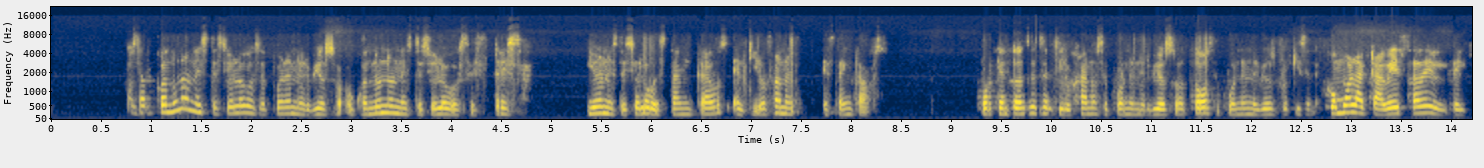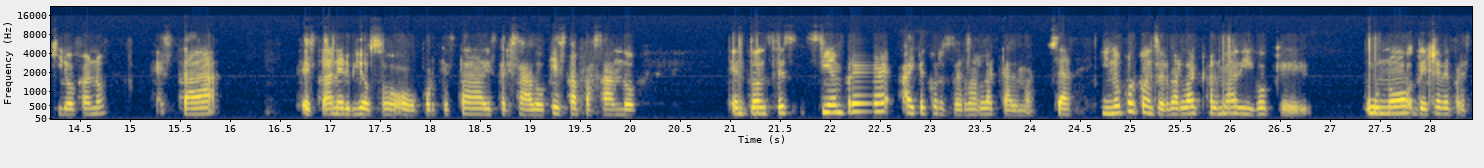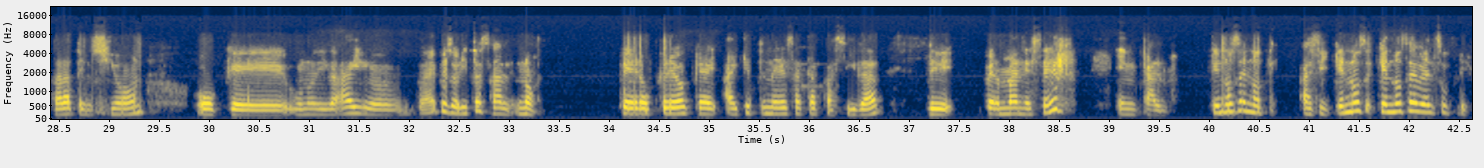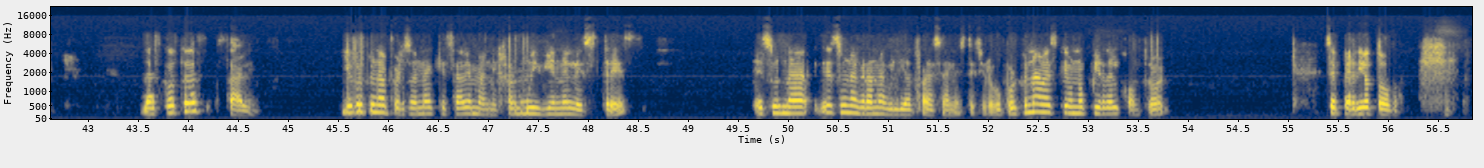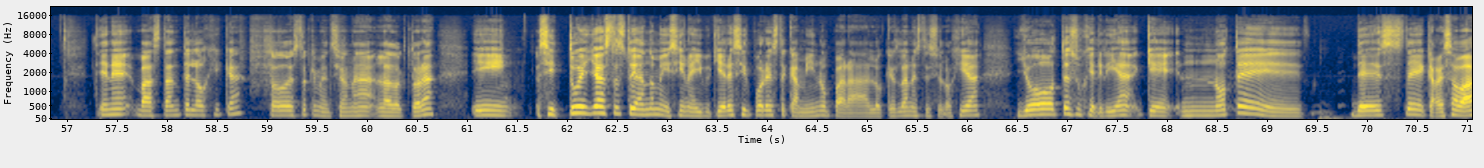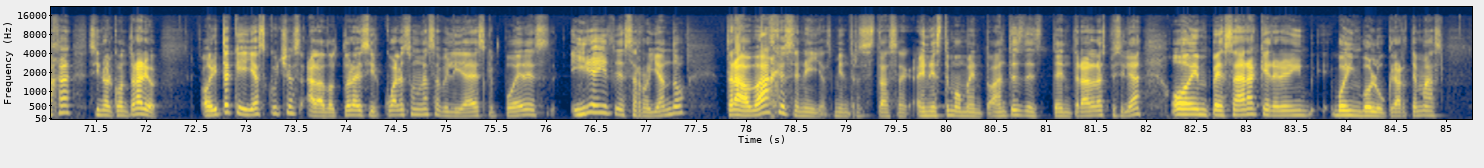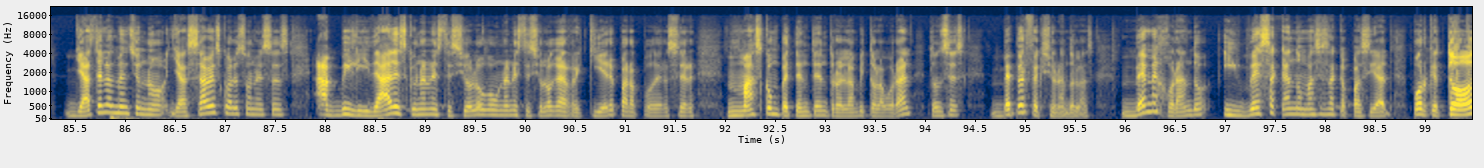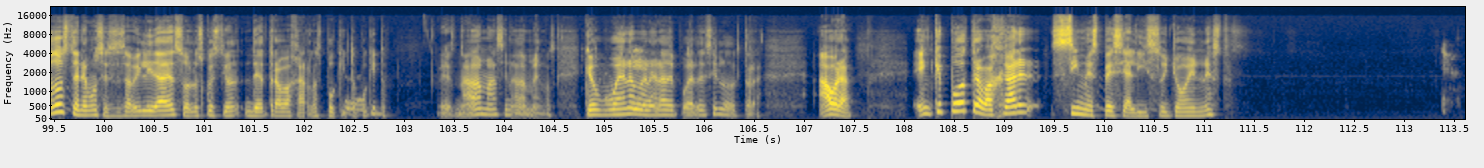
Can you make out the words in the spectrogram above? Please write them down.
o sea, cuando un anestesiólogo se pone nervioso o cuando un anestesiólogo se estresa y un anestesiólogo está en caos, el quirófano está en caos. Porque entonces el cirujano se pone nervioso, todos se ponen nerviosos porque dicen, ¿cómo la cabeza del, quirófano está está nervioso o porque está estresado, qué está pasando. Entonces, siempre hay que conservar la calma. O sea, y no por conservar la calma digo que uno deje de prestar atención o que uno diga, ay, ay pues ahorita sale. No, pero creo que hay, que tener esa capacidad de permanecer en calma, que no se note, así, que no, que no se ve el sufrir. Las cosas salen. Yo creo que una persona que sabe manejar muy bien el estrés es una, es una gran habilidad para ser anestesiólogo, porque una vez que uno pierde el control, se perdió todo. Tiene bastante lógica todo esto que menciona la doctora. Y si tú ya estás estudiando medicina y quieres ir por este camino para lo que es la anestesiología, yo te sugeriría que no te des de cabeza baja, sino al contrario. Ahorita que ya escuchas a la doctora decir cuáles son las habilidades que puedes ir a ir desarrollando, trabajes en ellas mientras estás en este momento, antes de, entrar a la especialidad o empezar a querer involucrarte más ya te las mencionó, ya sabes cuáles son esas habilidades que un anestesiólogo o una anestesióloga requiere para poder ser más competente dentro del ámbito laboral. Entonces, ve perfeccionándolas, ve mejorando y ve sacando más esa capacidad, porque todos tenemos esas habilidades, solo es cuestión de trabajarlas poquito a poquito. Es nada más y nada menos. Qué buena manera de poder decirlo, doctora. Ahora, ¿en qué puedo trabajar si me especializo yo en esto?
